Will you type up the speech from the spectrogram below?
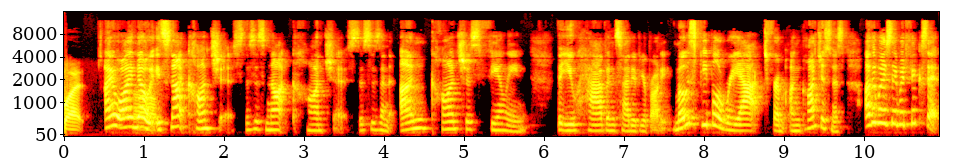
but I, I know um, it's not conscious. This is not conscious. This is an unconscious feeling that you have inside of your body. Most people react from unconsciousness, otherwise, they would fix it.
